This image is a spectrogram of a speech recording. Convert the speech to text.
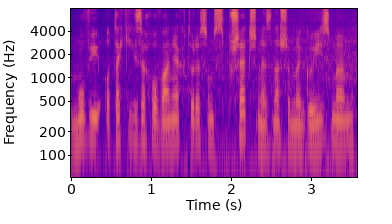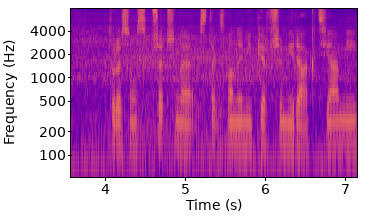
mówi o takich zachowaniach, które są sprzeczne z naszym egoizmem, które są sprzeczne z tak zwanymi pierwszymi reakcjami,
